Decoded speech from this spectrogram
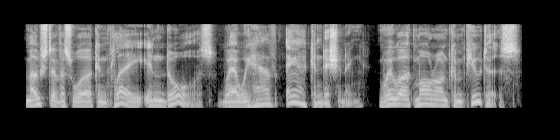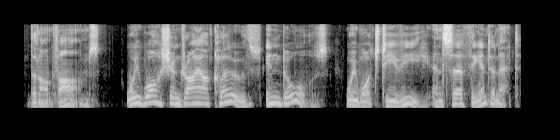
Most of us work and play indoors, where we have air conditioning. We work more on computers than on farms. We wash and dry our clothes indoors. We watch TV and surf the internet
